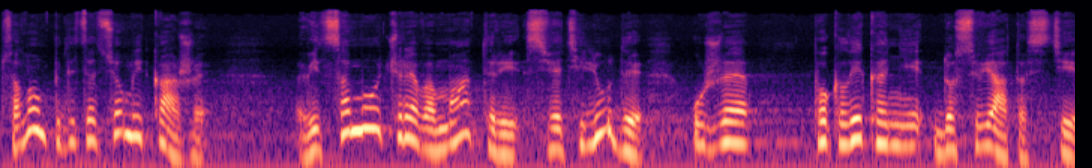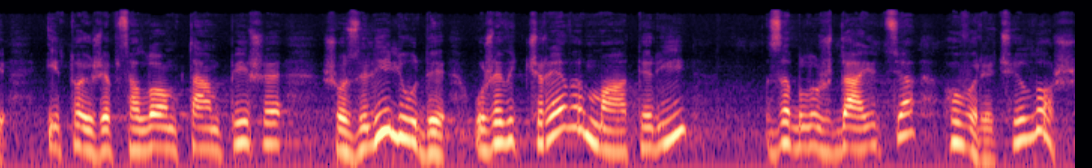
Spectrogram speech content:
Псалом 57 каже: від самого чрева матері святі люди уже покликані до святості. І той же псалом там пише, що злі люди уже від чрева матері заблуждаються, говорячи лож.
